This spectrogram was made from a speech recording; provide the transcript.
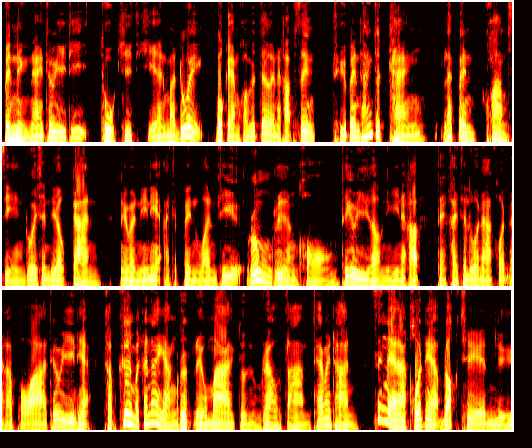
เป็นหนึ่งในเทคโนโลยีที่ถูกขีดเขียนมาด้วยโปรแกรมคอมพิวเตอร์นะครับ ซึ่งถือเป็นทั้งจุดแข็งและเป็นความเสี่ยงด้วยเช่นเดียวกัน ในวันนี้เนี่ยอาจจะเป็นวันที่รุ่งเรืองของเทคโนโลยีเหล่านี้นะครับ แต่ใครจะรู้อนาคตนะครับ เพราะว่าเทคโนโลยีเนี่ยขับเคลื่อนไปข้างหน้าอย่างรวดเร็วมากจนเราตามแทบไม่ทัน ซึ่งในอนาคตเนี่ยบล็อกเชนหรือ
